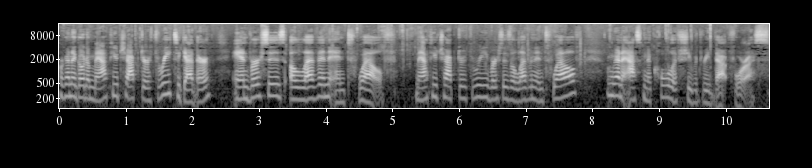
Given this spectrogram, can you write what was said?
We're going to go to Matthew chapter 3 together and verses 11 and 12. Matthew chapter 3, verses 11 and 12. I'm going to ask Nicole if she would read that for us.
